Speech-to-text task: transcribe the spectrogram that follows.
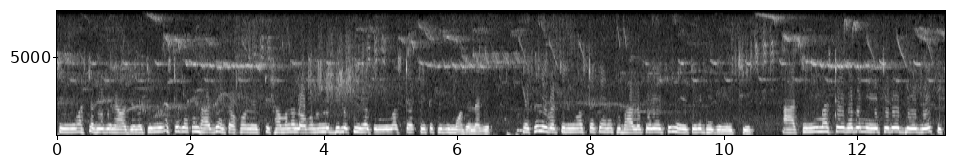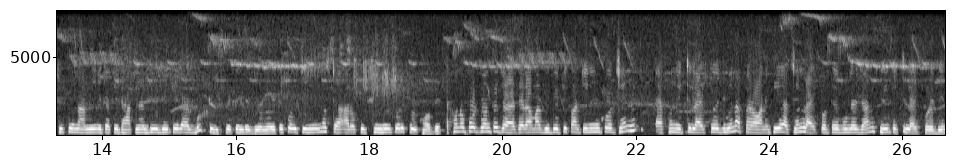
চিংড়ি মাছটা ভেজে নেওয়ার জন্য। চিংড়ি মাছটা যখন ভাজবেন, তখন একটু সামান্য লবণ হলুদ দিলে কী হয়, চিংড়ি মাছটা খেতে খুবই মজা লাগে। দেখুন, এবার চিংড়ি মাছটাকে আমি খুব ভালো করে একটু নেড়ে চেড়ে ভেজে নিচ্ছি। আর চিংড়ি মাছটা এভাবে নেড়ে চেড়ে ভেজে কিছুক্ষণ আমি এটাকে ঢাকনা দিয়ে ঢেকে রাখব তিরিশ সেকেন্ডের জন্য। এতে করে চিংড়ি মাছটা আরও খুব সুন্দর করে কুক হবে। এখনও পর্যন্ত যারা যারা আমার ভিডিওটি কন্টিনিউ করছেন, এখন একটি লাইক করে দিবেন। আপনারা অনেকেই আছেন লাইক করতে ভুলে যান। প্লিজ একটি লাইক করে দিন।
